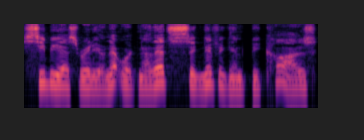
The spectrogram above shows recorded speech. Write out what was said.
CBS Radio Network. Now that's significant because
